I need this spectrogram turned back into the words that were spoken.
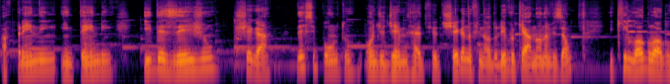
aprendem, entendem e desejam chegar nesse ponto onde o James Hadfield chega no final do livro, que é a nona visão, e que logo logo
